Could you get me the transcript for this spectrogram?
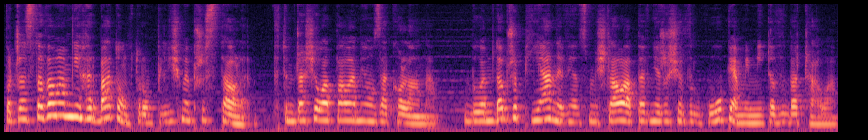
Poczęstowała mnie herbatą, którą piliśmy przy stole. W tym czasie łapałem ją za kolana. Byłem dobrze pijany, więc myślała pewnie, że się wygłupiam i mi to wybaczała.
